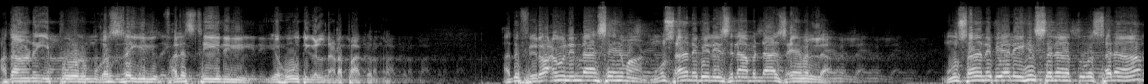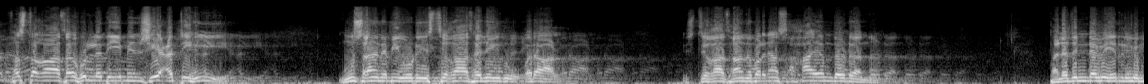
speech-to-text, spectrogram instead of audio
അതാണ് ഇപ്പോഴും ഗസയിൽ ഫലസ്തീനിൽ യഹൂദികൾ നടപ്പാക്കുന്നത്. അത് ഫിറാവുനിന്റെ ആശയമാണ് മൂസാ നബി അലി ഇസ്ലാമിന്റെ ആശയമല്ല. മൂസാ നബി അലൈഹി സ്വലാത്തു മൂസാ നബിയോട് ഇസ്തിഗാഥ ചെയ്തു ഒരാൾ. ഇസ്തിഗാഥ എന്ന് പറഞ്ഞാൽ സഹായം തേടുക എന്നാണ് പലതിന്റെ പേരിലും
